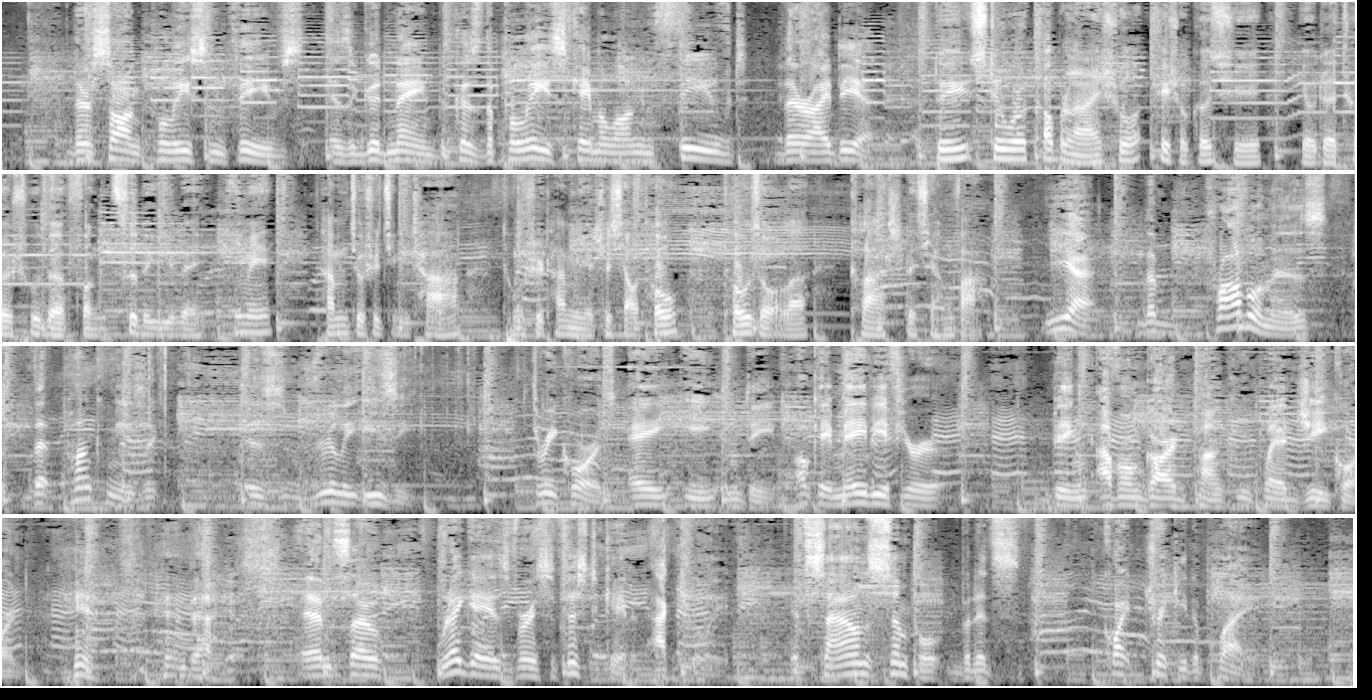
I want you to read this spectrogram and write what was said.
Their song "Police and Thieves" is a good name because the police came along and thieved their idea. 对于 Stewart Copeland 来说，这首歌曲有着特殊的讽刺的意味，因为他们就是警察，同时他们也是小偷，偷走了 Clash 的想法。 Yeah, the problem is that punk music is really easy. Three chords, A, E, and D. Okay, maybe if you're being avant-garde punk, you play a G chord. and, uh, and so reggae is very sophisticated, actually. It sounds simple, but it's quite tricky to play.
